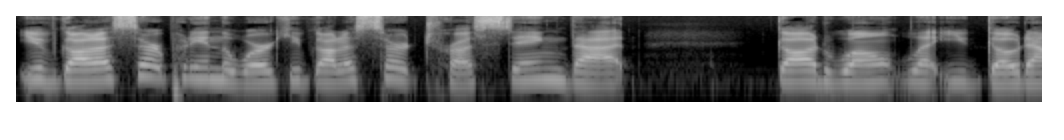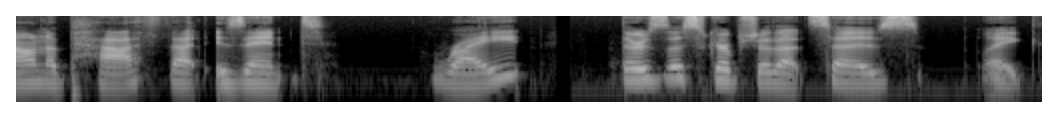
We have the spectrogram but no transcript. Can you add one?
You've got to start putting in the work. You've got to start trusting that God won't let you go down a path that isn't right. There's a scripture that says, like,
